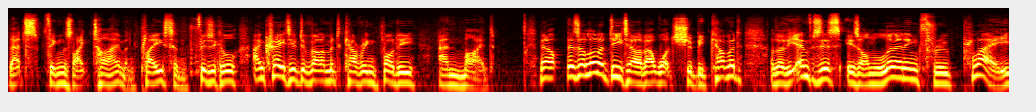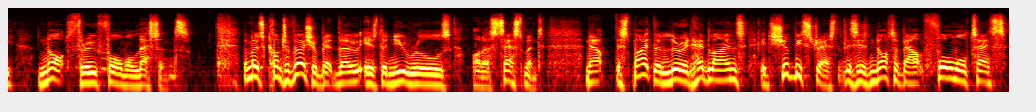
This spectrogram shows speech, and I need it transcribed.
that's things like time and place and physical and creative development covering body and mind. Now, there's a lot of detail about what should be covered, although the emphasis is on learning through play, not through formal lessons. The most controversial bit, though, is the new rules on assessment. Now, despite the lurid headlines, it should be stressed that this is not about formal tests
